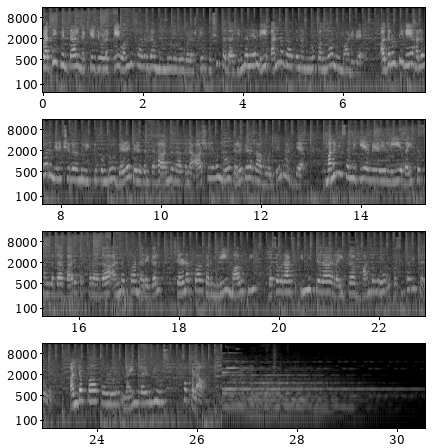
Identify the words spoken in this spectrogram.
ಪ್ರತಿ ಕ್ವಿಂಟಾಲ್ ಮೆಕ್ಕೆಜೋಳಕ್ಕೆ ಒಂದು ಸಾವಿರದ ಮುನ್ನೂರು ರೂಗಳಷ್ಟು ಕುಸಿತದ ಹಿನ್ನೆಲೆಯಲ್ಲಿ ಅನ್ನದಾತನನ್ನು ಕಂಗಾಲು ಮಾಡಿದೆ. ಅದರೊಟ್ಟಿಗೆ ಹಲವಾರು ನಿರೀಕ್ಷೆಗಳನ್ನು ಇಟ್ಟುಕೊಂಡು ಬೆಳೆ ಬೆಳೆದಂತಹ ಅನ್ನದಾತನ ಆಶಯವನ್ನು ತಲೆಕೆಳಗಾಗುವಂತೆ ಮಾಡಿದೆ. ಮನವಿ ಸಲ್ಲಿಕೆಯ ವೇಳೆಯಲ್ಲಿ ರೈತ ಸಂಘದ ಕಾರ್ಯಕರ್ತರಾದ ಅಣ್ಣಪ್ಪ ನರೇಗಲ್, ಶರಣಪ್ಪ ಕರ್ಮುಡಿ, ಮಾರುತಿ ಬಸವರಾಜ್ ಇನ್ನಿತರ ರೈತ ಬಾಂಧವರು ಉಪಸ್ಥಿತರಿದ್ದರು. Andappa, Kolur, nine live news, Koppal.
